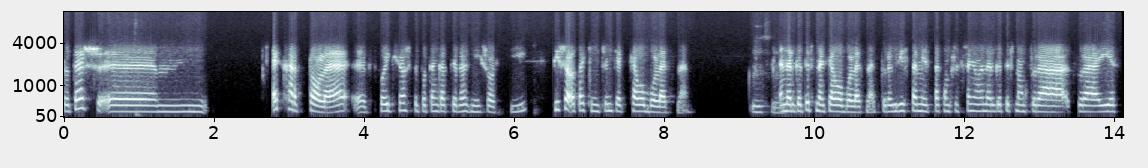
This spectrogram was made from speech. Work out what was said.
to też Eckhart Tolle e, w swojej książce Potęga teraźniejszości pisze o takim czymś jak ciało bolesne. Mhm. Energetyczne ciało bolesne, które gdzieś tam jest taką przestrzenią energetyczną, która, która jest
